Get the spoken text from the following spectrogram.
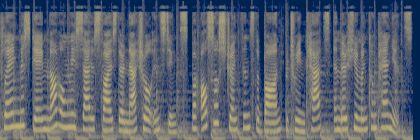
Playing this game not only satisfies their natural instincts but also strengthens the bond between cats and their human companions.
